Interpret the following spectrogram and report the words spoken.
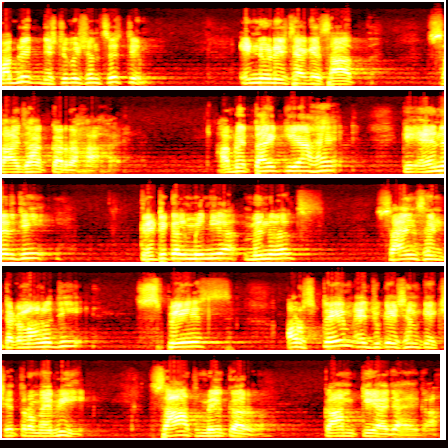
पब्लिक डिस्ट्रीब्यूशन सिस्टम इंडोनेशिया के साथ साझा कर रहा है। हमने तय किया है कि energy critical minerals science and technology space और स्टेम एजुकेशन के क्षेत्रों में भी साथ मिलकर काम किया जाएगा।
